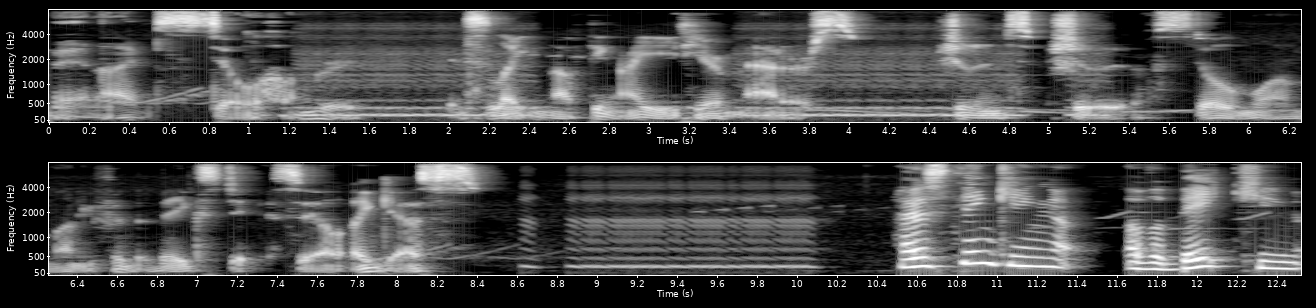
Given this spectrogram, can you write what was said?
man, I'm still hungry. It's like nothing I eat here matters. Shouldn't should have stole more money for the bake sale, I guess. I was thinking of a baking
